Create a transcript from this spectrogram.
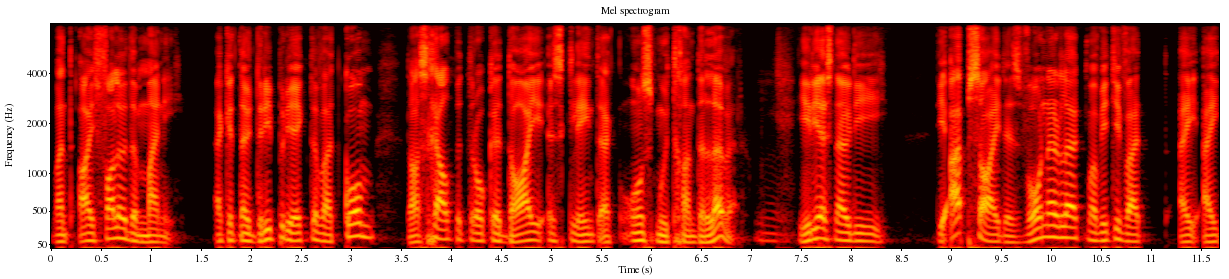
want I follow the money. Ek het nou 3 projekte wat kom, daar's geld betrokke, daai is kliënt ek ons moet gaan deliver. Hierdie is nou die die upside is wonderlik, maar weet jy wat, hy hy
